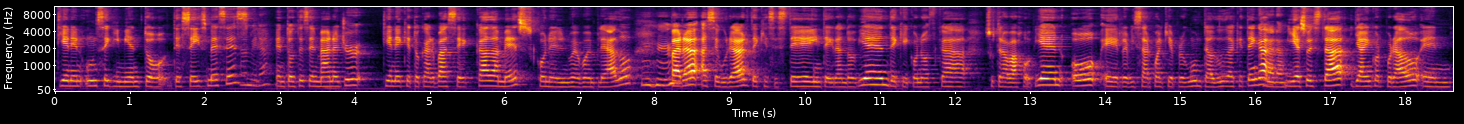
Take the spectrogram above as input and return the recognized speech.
tienen un seguimiento de seis meses. Ah, entonces el manager tiene que tocar base cada mes con el nuevo empleado para asegurar de que se esté integrando bien, de que conozca su trabajo bien o eh, revisar cualquier pregunta o duda que tenga. Y eso está ya incorporado en,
